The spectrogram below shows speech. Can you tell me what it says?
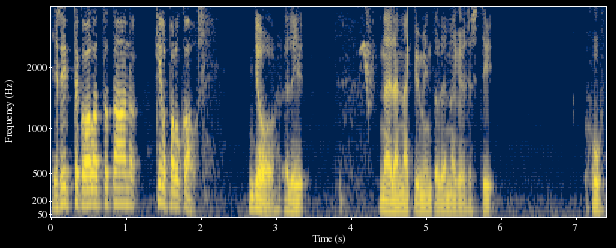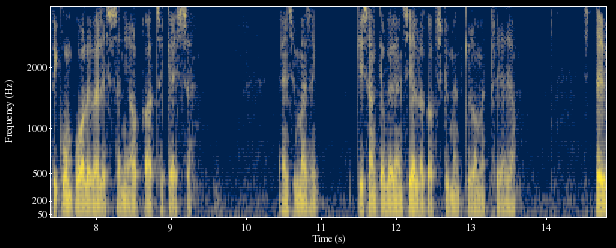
Ja sitten kun aloitetaan kilpailukausi? Joo, eli näillä näkymin todennäköisesti huhtikuun puolivälissä niin alkaa tsekeissä ensimmäisen kisan kävelen siellä 20 kilometriä ja sitten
